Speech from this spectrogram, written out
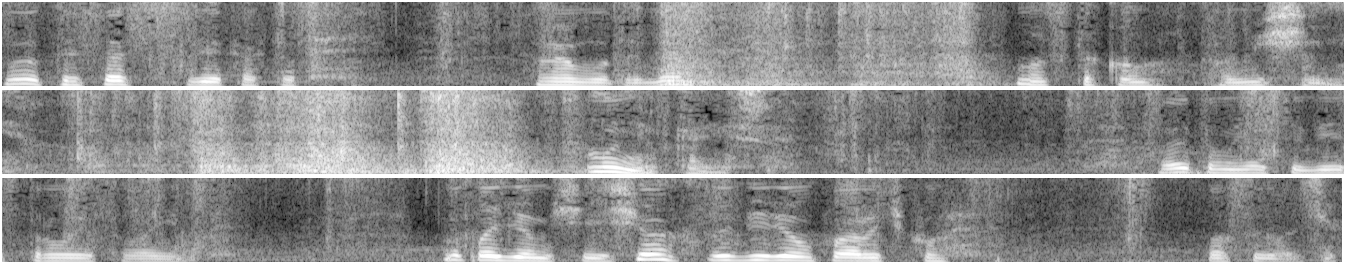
Ну, вот представьте себе, как тут работать, да? Вот в таком помещении. Ну, нет, конечно. Поэтому я себе и строю свою. Ну, пойдемте еще заберем парочку посылочек.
